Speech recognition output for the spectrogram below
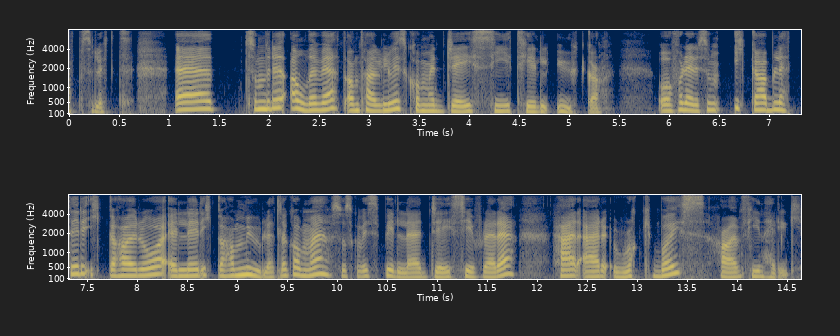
Absolutt. Eh, som dere alle vet, antageligvis kommer JC til uka. Og for dere som ikke har billetter, ikke har råd eller ikke har mulighet til å komme, så skal vi spille JC for dere. Her er Rock Boys. Ha en fin helg.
